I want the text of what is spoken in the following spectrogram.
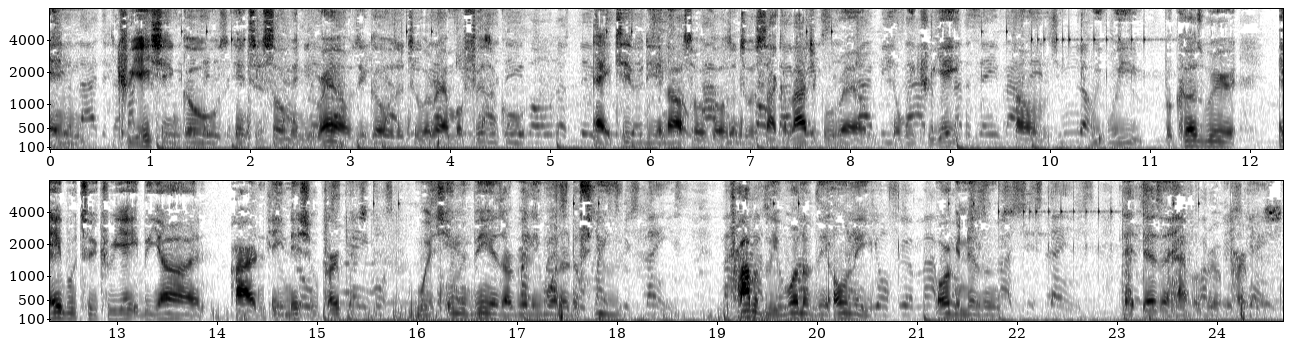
And creation goes into so many realms. It goes into a realm of physical activity and also it goes into a psychological realm. And we create. Um, we, we because we're able to create beyond our initial purpose, which human beings are really one of the few, probably one of the only organisms that doesn't have a real purpose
